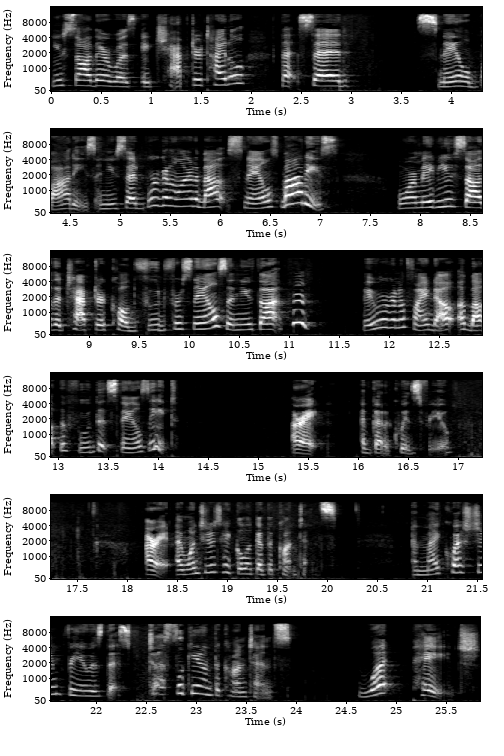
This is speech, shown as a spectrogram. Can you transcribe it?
you saw there was a chapter title that said snail bodies, and you said, We're going to learn about snails' bodies. Or maybe you saw the chapter called Food for Snails and you thought, hmm, maybe we're going to find out about the food that snails eat. All right, I've got a quiz for you. All right, I want you to take a look at the contents. And my question for you is this just looking at the contents, what page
